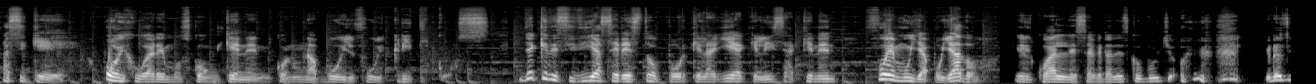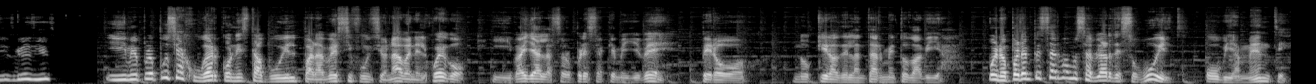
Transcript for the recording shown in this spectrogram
Así que hoy jugaremos con Kennen con una build full críticos. Ya que decidí hacer esto porque la guía que le hice a Kennen fue muy apoyado, el cual les agradezco mucho. gracias, gracias. Y me propuse a jugar con esta build para ver si funcionaba en el juego. Y vaya la sorpresa que me llevé. Pero no quiero adelantarme todavía. Bueno, para empezar vamos a hablar de su build, obviamente.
